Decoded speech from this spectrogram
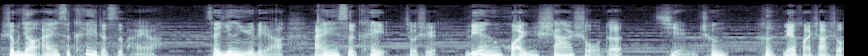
什么叫 S.K. 的自白啊？在英语里啊，S.K. 就是连环杀手的简称。哼，连环杀手，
